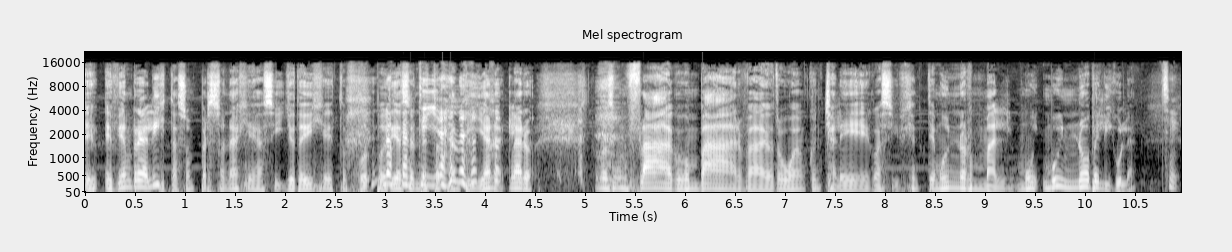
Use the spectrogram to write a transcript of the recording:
Es, es bien realista, son personajes así. Yo te dije, esto po- podría ser Néstor Cantillana. Claro. Uno es un flaco con barba, otro weón con chaleco, así. Gente muy normal, muy, muy no película. Sí.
